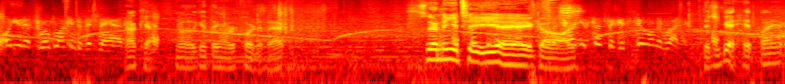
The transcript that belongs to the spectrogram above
All units, roadblock in position ahead. Okay. Well, good thing I recorded that. Sending it to EA, God. Target suspect is still on the run. Did you get hit by it?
